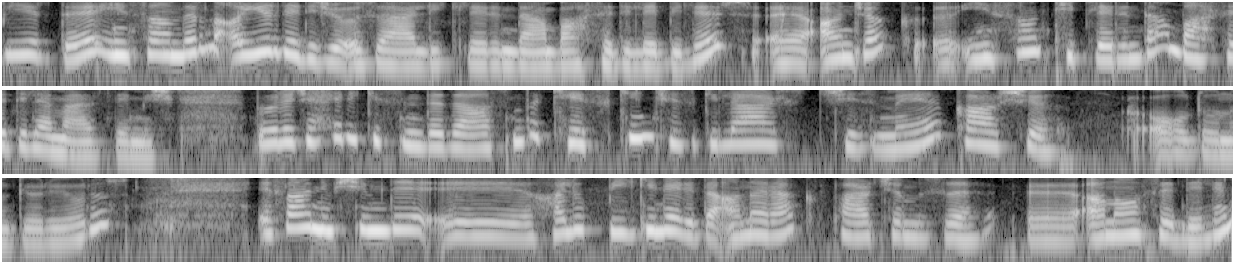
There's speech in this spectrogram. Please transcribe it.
bir de insanların ayırt edici özelliklerinden bahsedilebilir. E, ancak e, insan tiplerinden bahsedilemez demiş. Böylece her ikisinde de aslında keskin çizgiler çizmeye karşı olduğunu görüyoruz. Efendim şimdi e, Haluk Bilginer'i de anarak parçamızı e, anons edelim.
